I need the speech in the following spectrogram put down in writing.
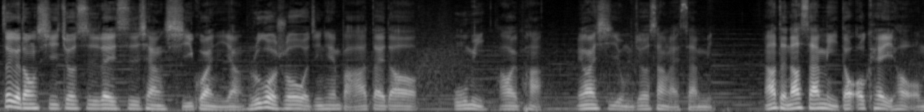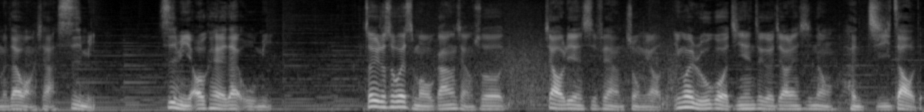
这个东西就是类似像习惯一样，如果说我今天把他带到五米，他会怕，没关系，我们就上来三米。然后等到三米都 OK 以后，我们再往下四米，四米 OK 了再五米。这就是为什么我刚刚讲说教练是非常重要的，因为如果今天这个教练是那种很急躁的，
